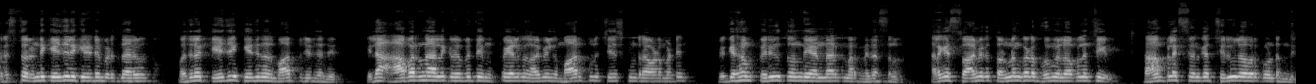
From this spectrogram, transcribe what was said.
ప్రస్తుతం రెండు కేజీల కిరీటం పెడుతున్నారు. మధ్యలో కేజీ కేజీ మార్పు చేయడం జరిగింది. ఇలా ఆభరణాలకు విభూతి ముప్పై ఏళ్ళకు నలభై ఏళ్ళకు మార్పులు చేసుకుంటూ రావడం అంటే విగ్రహం పెరుగుతుంది అనడానికి మనకు నిదర్శనం. అలాగే స్వామికి తొండం కూడా భూమి లోపల నుంచి కాంప్లెక్స్ వెనుక చెరువుల వరకు ఉంటుంది.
